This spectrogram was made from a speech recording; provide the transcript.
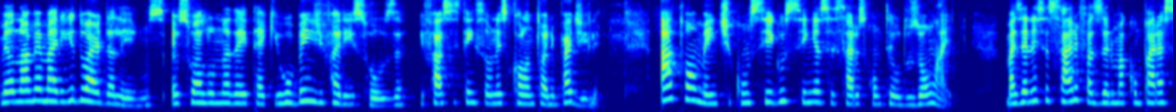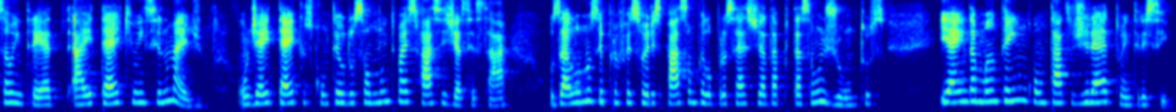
Meu nome é Maria Eduarda Lemos, eu sou aluna da ETEC Rubens de Faria Souza e faço extensão na Escola Antônio Padilha. Atualmente consigo sim acessar os conteúdos online, mas é necessário fazer uma comparação entre a ETEC e o ensino médio, onde a ETEC os conteúdos são muito mais fáceis de acessar, os alunos e professores passam pelo processo de adaptação juntos e ainda mantêm um contato direto entre si.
